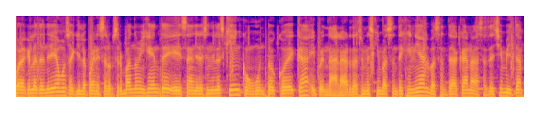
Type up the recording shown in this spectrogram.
Por acá la tendríamos, aquí la pueden estar observando mi gente, esta generación de la skin, conjunto Codeca y pues nada, la verdad es una skin bastante genial, bastante bacana, bastante chimbita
